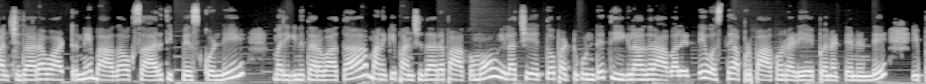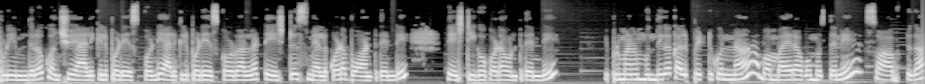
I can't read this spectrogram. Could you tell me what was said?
పంచదార వాటర్ని బాగా ఒకసారి తిప్పేసుకోండి. మరిగిన తర్వాత మనకి పంచదార పాకము ఇలా చేతితో పట్టుకుంటే తీగిలాగా రావాలండి. వస్తే అప్పుడు పాకం రెడీ అయిపోయినట్టేనండి. ఇప్పుడు ఇందులో కొంచెం యాలకిల పొడి వేసుకోండి. యాలకిల పొడి వేసుకోవడం వల్ల టేస్ట్ స్మెల్ కూడా బాగుంటుందండి. టేస్టీగా కూడా ఉంటుందండి. ఇప్పుడు మనం ముందుగా కలిపెట్టుకున్న బొంబాయి రవ్వ ముద్దని సాఫ్ట్గా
